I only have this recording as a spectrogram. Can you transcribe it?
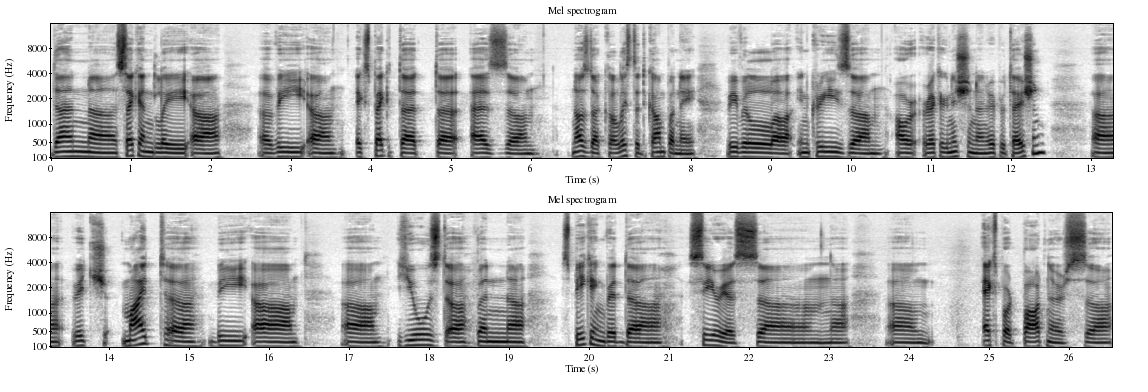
Then, uh, secondly, we um, expect that as um, Nasdaq listed company, we will uh, increase um, our recognition and reputation, uh, which might uh, be um, um, used when speaking with serious um, um, export partners, uh,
